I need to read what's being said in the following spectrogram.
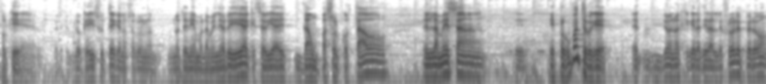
porque lo que dice usted, que nosotros no, teníamos la menor idea, que se había dado un paso al costado en la mesa, eh, es preocupante porque yo no es que quiera tirarle flores, pero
